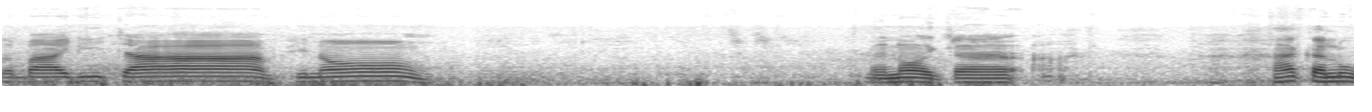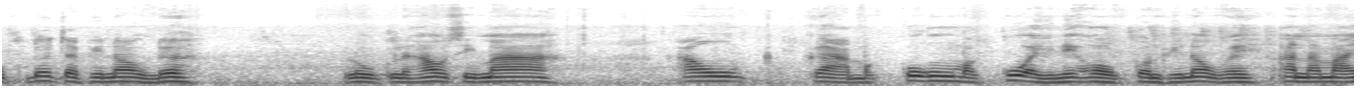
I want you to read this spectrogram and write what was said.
สบายดีจ้า พี่น้องแม่น้อยก็หากระลูกเด้อจ้าพี่น้องเด้อลูกเลยเฮาสิมา เอากามากุ้งมากล้วยนี่ออกก่อนพี่น้องเฮ้ยอนามัย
